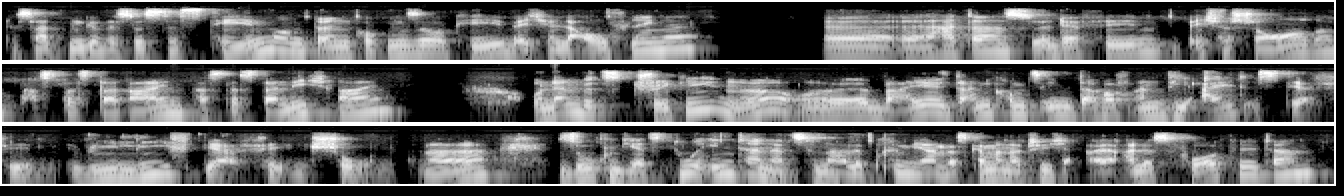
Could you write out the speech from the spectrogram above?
Das hat ein gewisses System und dann gucken sie, okay, welche Lauflänge äh, hat das, der Film, welches Genre, passt das da rein, passt das da nicht rein? Und dann wird es tricky, ne? weil dann kommt es eben darauf an, wie alt ist der Film? Wie lief der Film schon? Ne? Suchen die jetzt nur internationale Premieren? Das kann man natürlich alles vorfiltern.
